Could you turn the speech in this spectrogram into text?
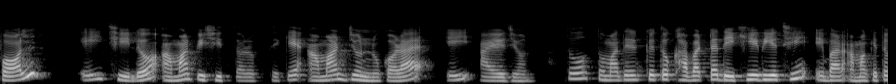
ফল এই ছিল আমার পিসির তরফ থেকে আমার জন্য করা এই আয়োজন। তো তোমাদেরকে তো খাবারটা দেখিয়ে দিয়েছি, এবার আমাকে তো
